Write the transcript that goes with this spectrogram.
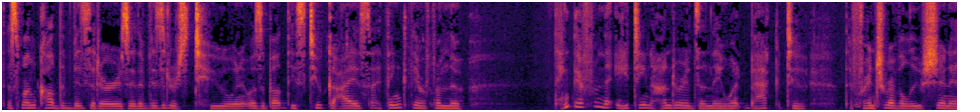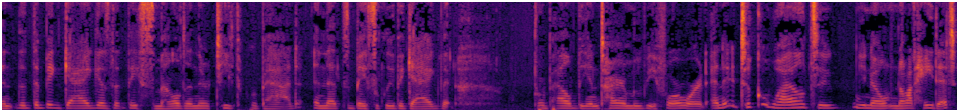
this one called The Visitors or The Visitors 2 and it was about these two guys. I think they're from the I think they're from the 1800s and they went back to the French Revolution. And the, the big gag is that they smelled and their teeth were bad. And that's basically the gag that propelled the entire movie forward. And it took a while to, you know, not hate it.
